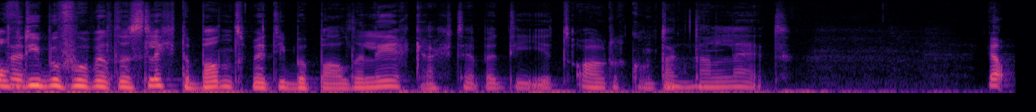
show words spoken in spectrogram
Of die bijvoorbeeld een slechte band met die bepaalde leerkracht hebben die het oudercontact mhm. dan leidt. Ja,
